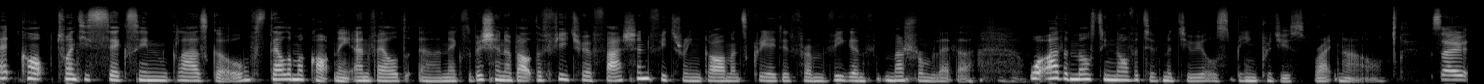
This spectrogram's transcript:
At COP26 in Glasgow, Stella McCartney unveiled an exhibition about the future of fashion featuring garments created from vegan mushroom leather. Mm-hmm. What are the most innovative materials being produced right now? So,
